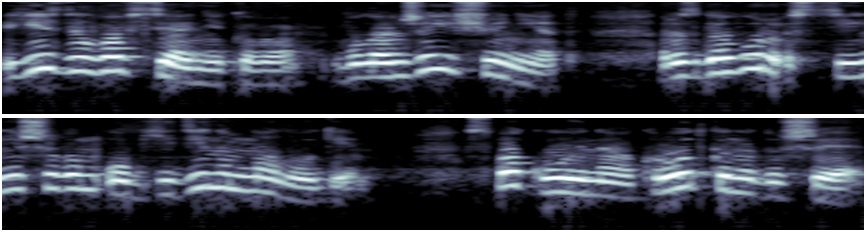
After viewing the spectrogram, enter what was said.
Ездил в Овсянниково. Буланже еще нет. Разговор с Тенишевым об едином налоге. Спокойно, кротко на душе.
